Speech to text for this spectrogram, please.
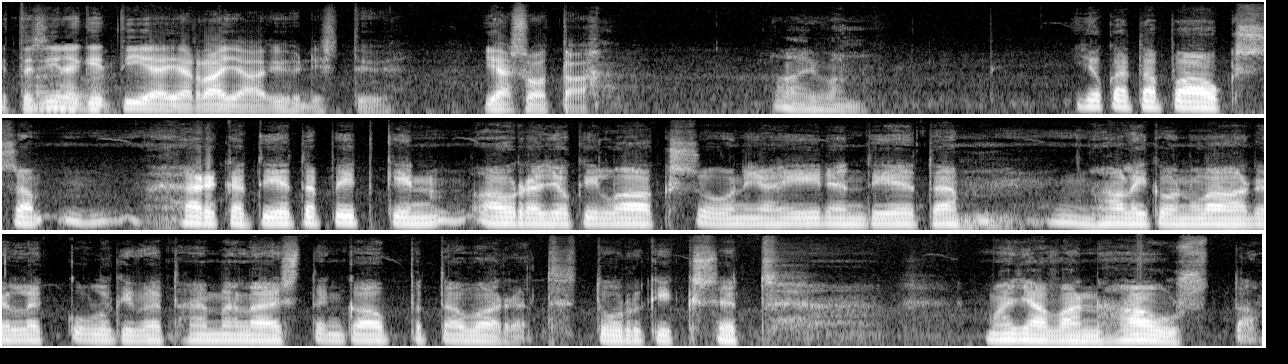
Että siinäkin tie ja raja yhdistyy. Ja sota. Aivan. Joka tapauksessa härkätietä pitkin Aurajokilaaksoon ja Hiidentietä Halikonlahdelle kulkivat hämäläisten kauppatavarat, turkikset Majavan hausta,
